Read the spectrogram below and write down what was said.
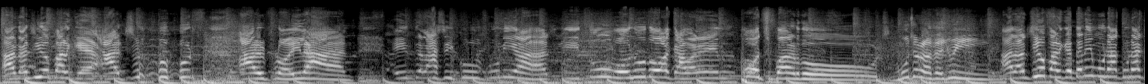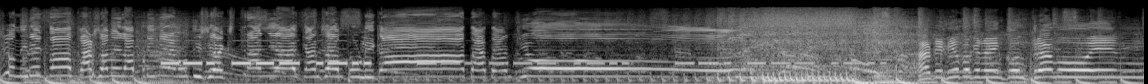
Atenció perquè et surt el Froilán. Entre les psicofonies i tu, boludo, acabarem tots perduts. Muchas gracias, Yui. Atenció perquè tenim una connexió en directe per saber la primera notícia estranya que ens han publicat. Atenció! Atención porque nos encontramos en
